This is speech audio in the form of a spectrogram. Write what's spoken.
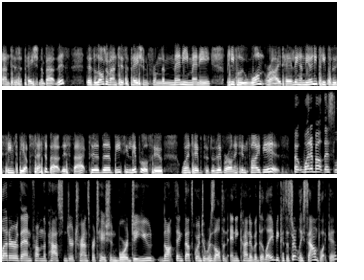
anticipation about this. There's a lot of anticipation from the many, many people who want ride hailing, and the only people who seem to be upset about this fact are the BC Liberals who weren't able to deliver on it in five years. But what about this this letter then from the Passenger Transportation Board, do you not think that's going to result in any kind of a delay? Because it certainly sounds like it.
